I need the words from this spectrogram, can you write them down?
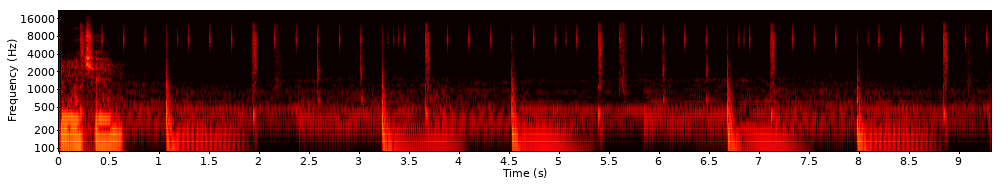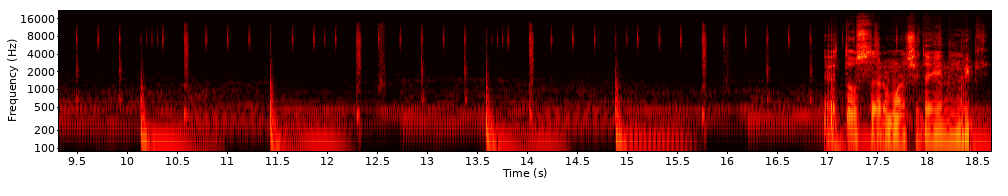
Maçı. Evet dostlar maçı da yenildik.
